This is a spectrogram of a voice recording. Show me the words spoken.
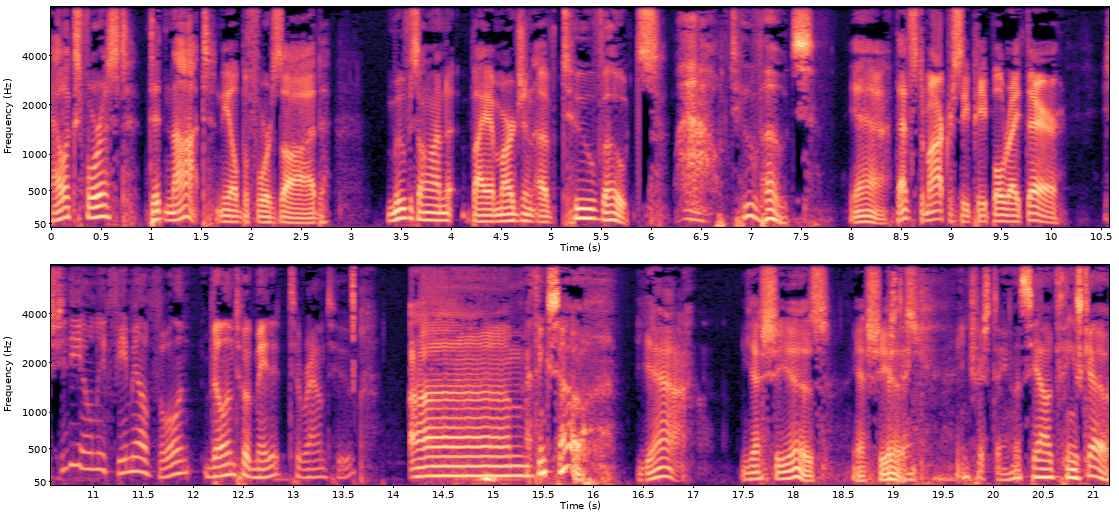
Alex Forrest did not kneel before Zod. Moves on by a margin of two votes. Wow, two votes. Yeah, that's democracy, people, right there. Is she the only female villain, villain to have made it to round two? Um, I think so. yeah, yes, she is. Yes, she is. Interesting. Interesting. Let's see how things go.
